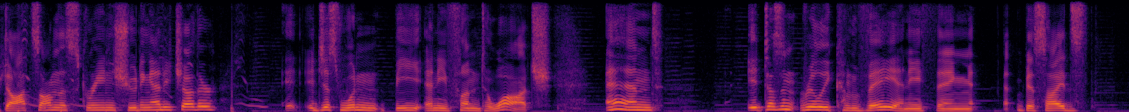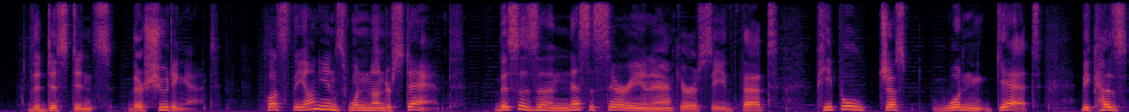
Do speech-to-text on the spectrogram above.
dots on the screen shooting at each other? It, it just wouldn't be any fun to watch. And it doesn't really convey anything besides the distance they're shooting at. Plus, the audience wouldn't understand. This is a necessary inaccuracy that people just wouldn't get because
